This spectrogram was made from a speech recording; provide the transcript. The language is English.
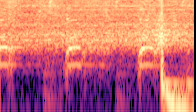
Yeah, yeah, yeah.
